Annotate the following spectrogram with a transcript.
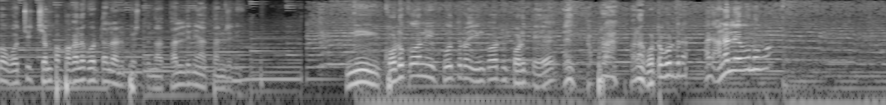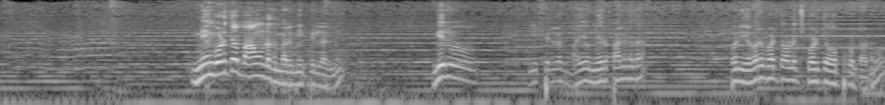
వచ్చి చెంప పగలగొట్టాలనిపిస్తుంది ఆ తల్లిని ఆ తండ్రిని. నీ కొడుకో నీ కూతురో ఇంకోటిని కొడితే రా అలా కొట్టకూడదురా. అని అనలేవు నువ్వు? మేము కొడితే బాగుండదు మరి మీ పిల్లల్ని. మీరు మీ పిల్లలకు భయం నేర్పాలి కదా. కొన్ని ఎవరు పడితే వాళ్ళు వచ్చి కొడితే ఒప్పుకుంటావు నువ్వు?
